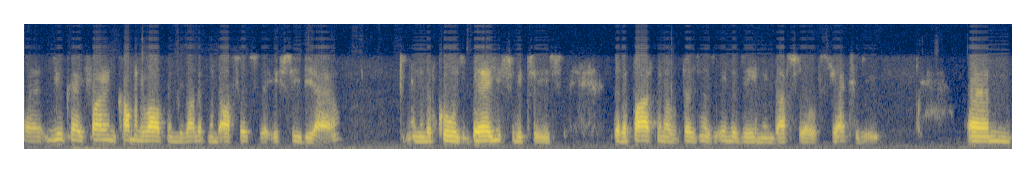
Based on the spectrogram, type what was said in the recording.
uh, UK Foreign Commonwealth and Development Office, the FCDO, and then of course BEIS, which is the Department of Business, Energy and Industrial Strategy. Um,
